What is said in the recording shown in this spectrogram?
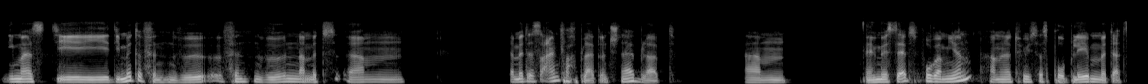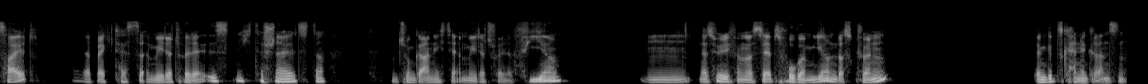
niemals die, die Mitte finden, finden würden, damit, ähm, damit es einfach bleibt und schnell bleibt. Ähm, wenn wir es selbst programmieren, haben wir natürlich das Problem mit der Zeit. Der Backtester im MetaTrader ist nicht der schnellste und schon gar nicht der im MetaTrader 4. Mhm, natürlich, wenn wir es selbst programmieren und das können, dann gibt es keine Grenzen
